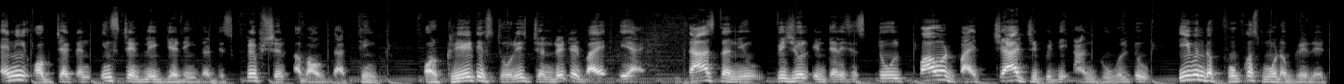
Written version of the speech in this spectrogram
any object and instantly getting the description about that thing or creative stories generated by AI. That's the new visual intelligence tool powered by ChatGPT and Google too. Even the focus mode upgraded.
